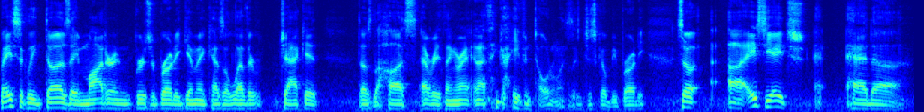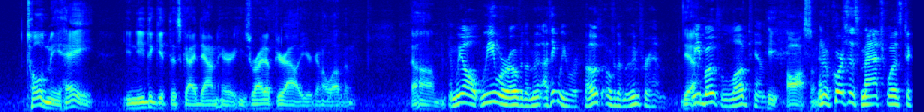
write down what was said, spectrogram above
Basically, does a modern Bruiser Brody gimmick. Has a leather jacket. Does the Huss everything right? And I think I even told him I was like, just go be Brody. So uh, ACH had uh, told me, hey, you need to get this guy down here. He's right up your alley. You're gonna love him. Um, and we all we were over the moon. I think we were both over the moon for him. Yeah. We both loved him. He awesome. And of course, this match was to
